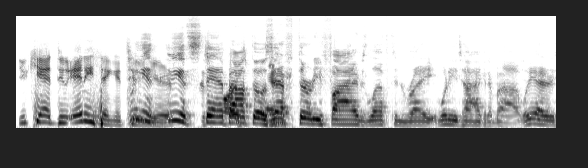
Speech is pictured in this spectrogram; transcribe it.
You can't do anything in two we can, years. we can stamp out those. F thirty fives left and right. What are you talking about? We got,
